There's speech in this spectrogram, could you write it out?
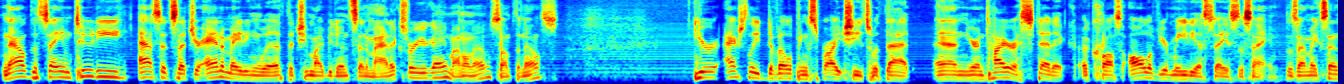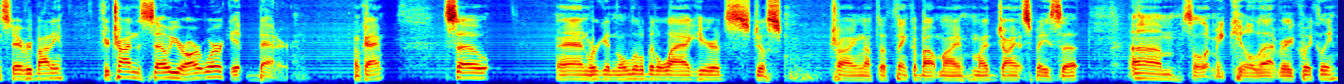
Now the same 2d assets that you're animating with that you might be doing cinematics for your game i don't know something else. You're actually developing sprite sheets with that and your entire aesthetic across all of your media stays the same. Does that make sense to everybody? If you're trying to sell your artwork it better okay so and we're getting a little bit of lag here it's just trying not to think about my my giant space set um, so let me kill that very quickly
